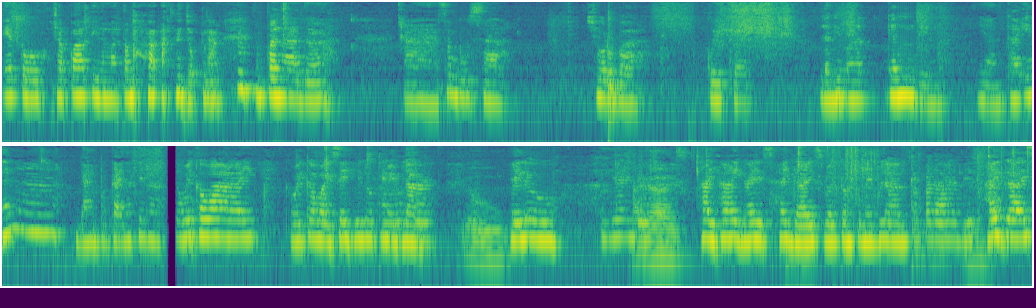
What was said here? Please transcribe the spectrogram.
Ito, chapati na mataba. Joke lang. Empanada. ah, sambusa. Shorba. Quaker. Lagi mga ganun din. Yan, kain na na. Dahil pagkain na sila. Kaway-kaway. Kaway-kaway. Say hello to my vlog. Hello. Hello. Hi guys. Hi, hi guys. Hi guys. Welcome to my vlog. Hi guys.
